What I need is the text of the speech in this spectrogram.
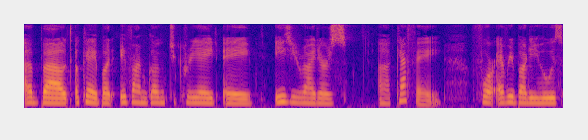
about okay, but if I'm going to create a Easy Writers uh, cafe for everybody who is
